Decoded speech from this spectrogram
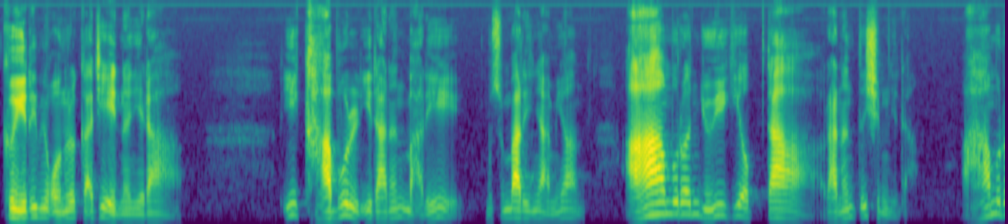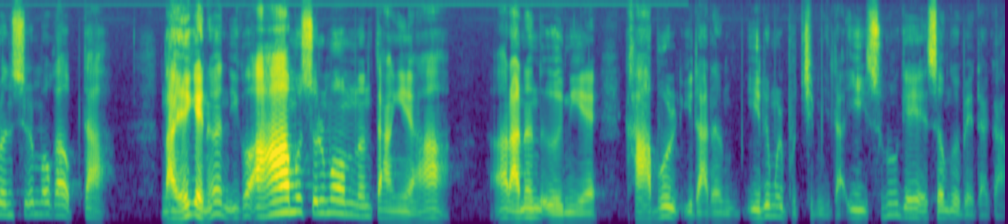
그 이름이 오늘까지 있느니라. 이 가불이라는 말이 무슨 말이냐면 아무런 유익이 없다라는 뜻입니다. 아무런 쓸모가 없다. 나에게는 이거 아무 쓸모없는 땅이야. 라는 의미의 가불이라는 이름을 붙입니다. 이 20개의 성읍에다가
